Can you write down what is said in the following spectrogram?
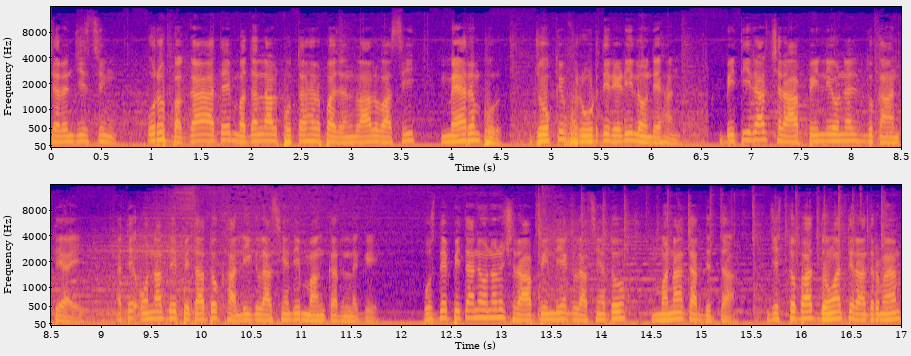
ਚਰਨਜੀਤ ਸਿੰਘ ਉਰਫ ਬੱਗਾ ਅਤੇ ਮਦਨ ਲਾਲ ਪੁੱਤਰ ਹਰਭਜਨ ਲਾਲ ਵਾਸੀ ਮਹਿਰਮਪੁਰ, ਜੋ ਕਿ ਫਰੂਟ ਦੀ ਰੇਹੜੀ ਲਾਉਂਦੇ ਹਨ। ਬੀਤੀ ਰਾਤ ਸ਼ਰਾਬ ਪੀਣ ਲਈ ਉਹਨਾਂ ਦੀ ਦੁਕਾਨ ਤੇ ਆਏ ਅਤੇ ਉਹਨਾਂ ਦੇ ਪਿਤਾ ਤੋਂ ਖਾਲੀ ਗਲਾਸੀਆਂ ਦੀ ਮੰਗ ਕਰਨ ਲੱਗੇ। ਉਸ ਦੇ ਪਿਤਾ ਨੇ ਉਹਨਾਂ ਨੂੰ ਸ਼ਰਾਬ ਪੀਣ ਦੀਆਂ ਗਲਾਸੀਆਂ ਤੋਂ ਮਨਾ ਕਰ ਦਿੱਤਾ, ਜਿਸ ਤੋਂ ਬਾਅਦ ਦੋਵਾਂ ਧਿਰਾਂ ਦਰਮਿਆਨ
